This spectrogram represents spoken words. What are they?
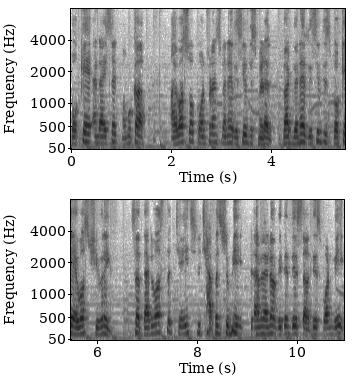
bouquet, and I said, Mammukka, I was so confident when I received this medal, but when I received this bouquet, I was shivering. So that was the change which happens to me. I mean, I know within this uh, this one week.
